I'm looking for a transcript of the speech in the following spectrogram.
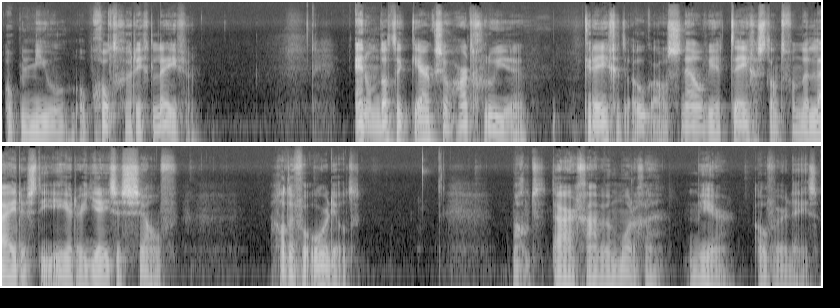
opnieuw op God gericht leven. En omdat de kerk zo hard groeide, kreeg het ook al snel weer tegenstand van de leiders die eerder Jezus zelf hadden veroordeeld. Maar goed, daar gaan we morgen meer over lezen.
